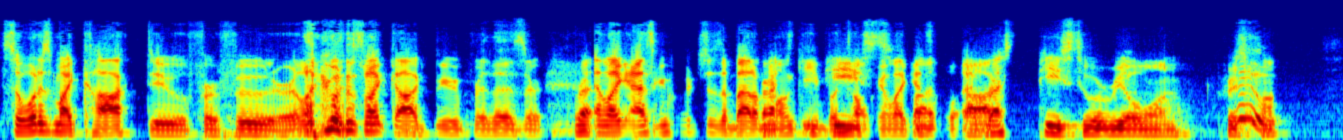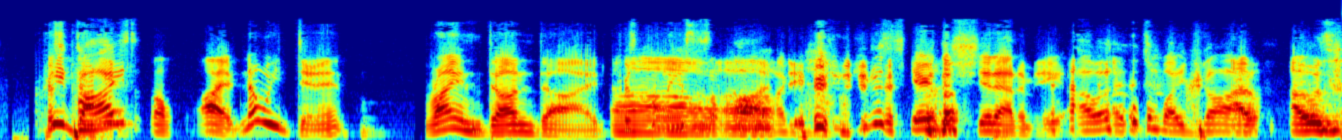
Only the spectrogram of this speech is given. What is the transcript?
"So what does my cock do for food?" or like, "What does my cock do for this?" or Re- and like asking questions about a monkey, but peace, talking like it's the a cock. Rest in peace to a real one, Chris. Who? Pon- Chris He Pontius is alive. No, he didn't. Ryan Dunn died. Chris oh, Pontius is Oh, alive, Oh, dude. you just scared the shit out of me. I was, oh my god. I was.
